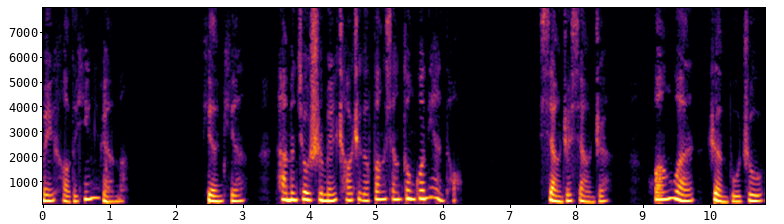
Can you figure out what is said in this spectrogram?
美好的姻缘吗？偏偏他们就是没朝这个方向动过念头。想着想着，黄婉忍不住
